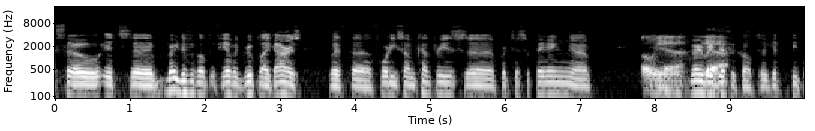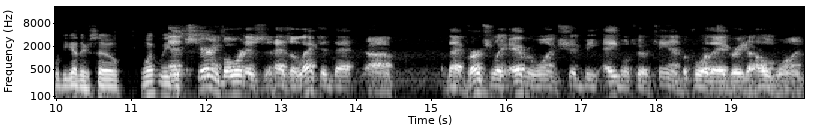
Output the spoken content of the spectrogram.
So it's uh, very difficult if you have a group like ours with 40 uh, some countries uh, participating. Oh yeah, very very yeah. difficult to get people together. So what we and the steering board has has elected that uh, that virtually everyone should be able to attend before they agree to hold one.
